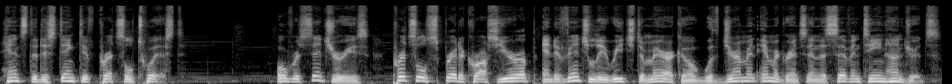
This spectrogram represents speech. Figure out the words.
hence the distinctive pretzel twist. Over centuries, pretzels spread across Europe and eventually reached America with German immigrants in the 1700s.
